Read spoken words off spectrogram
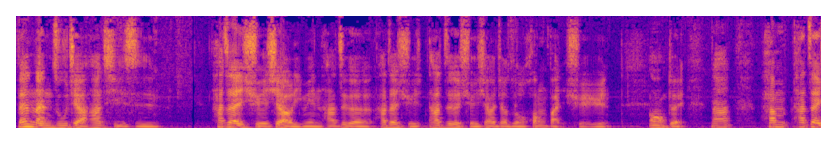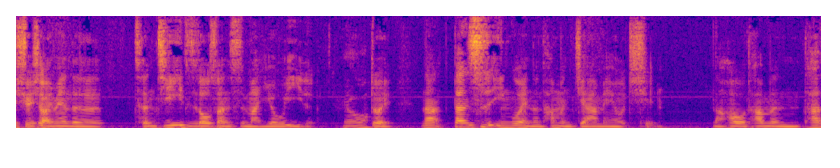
但男主角他其实他在学校里面，他这个他在学他这个学校叫做荒坂学院。哦，对，那他他在学校里面的成绩一直都算是蛮优异的。有对。那但是因为呢，他们家没有钱，然后他们他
